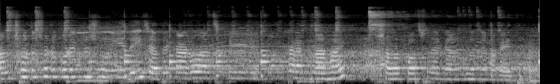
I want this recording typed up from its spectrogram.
আমি ছোট ছোট করে একটু শুনিয়ে দিই যাতে কারও আজকে মন খারাপ না হয়। সবার পছন্দের গানগুলো যেন গাইতে পারে।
